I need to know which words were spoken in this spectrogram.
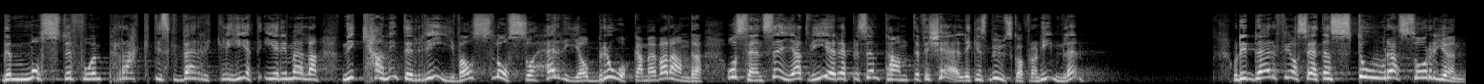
Det måste få en praktisk verklighet er emellan. Ni kan inte riva och slåss och härja och bråka med varandra och sen säga att vi är representanter för kärlekens budskap från himlen. Och det är därför jag säger att den stora sorgen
